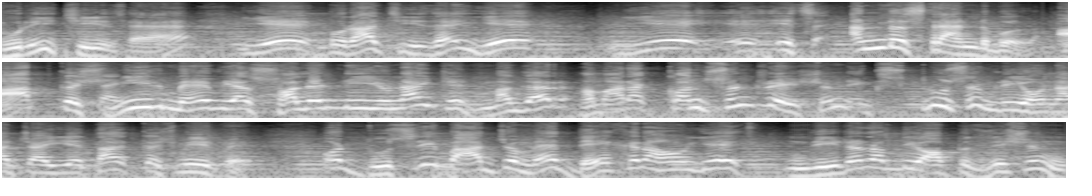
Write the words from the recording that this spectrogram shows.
बुरी चीज़ है ये बुरा चीज़ है ये ये इट्स अंडरस्टैंडेबल आप कश्मीर में वी आर सॉलिडली यूनाइटेड मगर हमारा कंसंट्रेशन एक्सक्लूसिवली होना चाहिए था कश्मीर पे. और दूसरी बात जो मैं देख रहा हूँ ये लीडर ऑफ़ द ऑपोजिशन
